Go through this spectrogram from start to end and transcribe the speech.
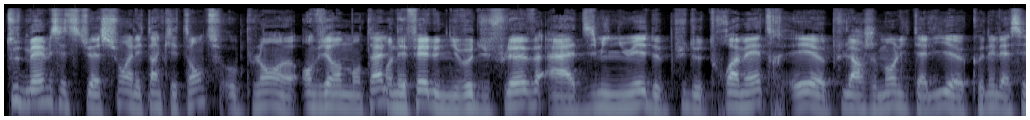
tout de même, cette situation, elle est inquiétante au plan environnemental. En effet, le niveau du fleuve a diminué de plus de 3 mètres et euh, plus largement l'Italie euh, connaît la sécheresse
